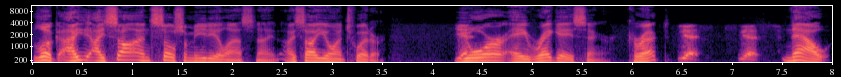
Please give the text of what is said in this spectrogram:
Look, I, I saw on social media last night, I saw you on Twitter. Yes. You're a reggae singer, correct? Yes, yes. Now,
